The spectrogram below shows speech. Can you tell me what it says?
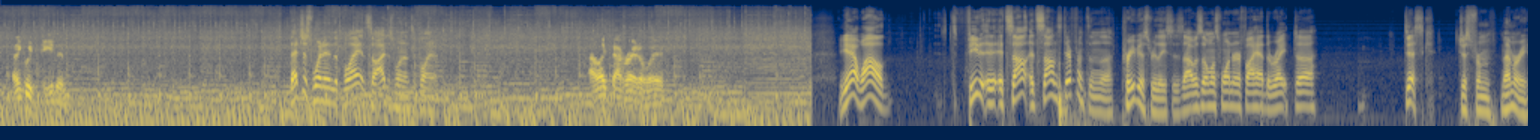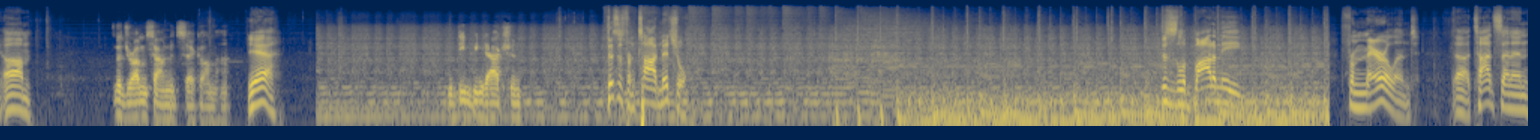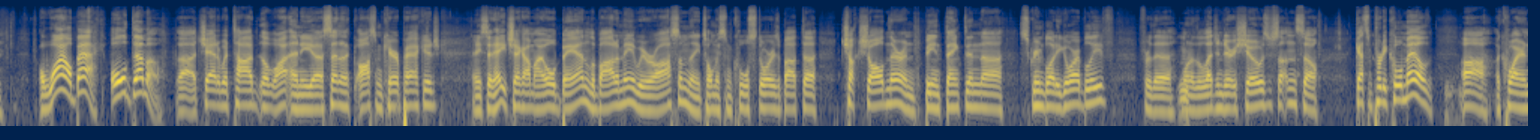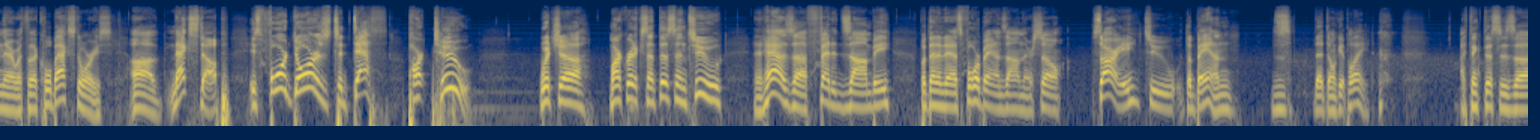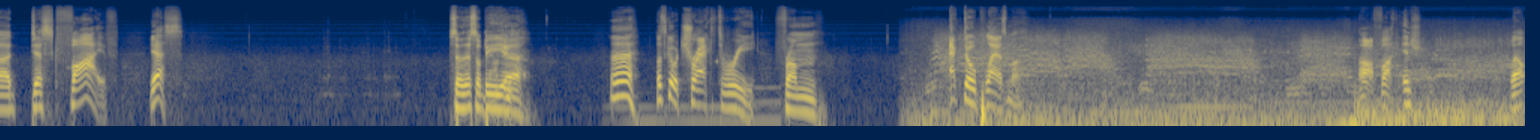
I think we beat him. That just went into playing, so I just went into it. I like that right away. Yeah, wow. It, it sound it sounds different than the previous releases. I was almost wondering if I had the right uh, disc just from memory. Um, The drum sounded sick on that. yeah. The deep beat action. This is from Todd Mitchell. This is Lobotomy from Maryland. Uh, Todd sent in a while back, old demo. Uh, chatted with Todd a lot, and he uh, sent an awesome care package. And he said, "Hey, check out my old band, Lobotomy. We were awesome." Then he told me some cool stories about uh, Chuck Schuldiner and being thanked in uh, Scream Bloody Gore, I believe, for the one of the legendary shows or something. So, got some pretty cool mail uh, acquiring there with uh, cool backstories. Uh, next up is Four Doors to Death Part Two which uh, Mark Riddick sent this in too, and it has a Fetid Zombie, but then it has four bands on there. So sorry to the bands that don't get played. I think this is uh, disc five. Yes. So this will be. Uh, uh, let's go with track three from Ectoplasma. Oh fuck! Intro. Well,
